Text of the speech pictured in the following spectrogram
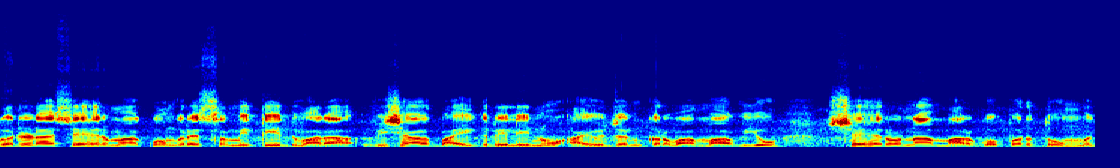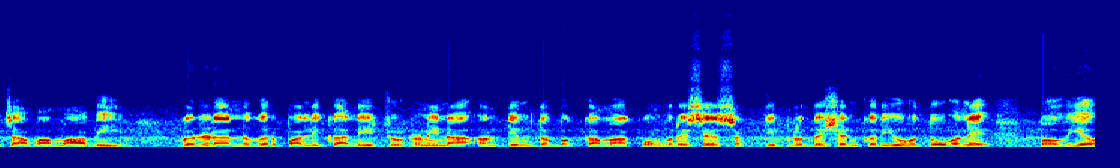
ગઢડા શહેરમાં કોંગ્રેસ સમિતિ દ્વારા વિશાળ બાઇક રેલીનું આયોજન કરવામાં આવ્યું. શહેરોના માર્ગો પર ધૂમ મચાવવામાં આવી. ગઢડા નગરપાલિકાની ચૂંટણીના અંતિમ તબક્કામાં કોંગ્રેસે શક્તિ પ્રદર્શન કર્યું હતું અને ભવ્ય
